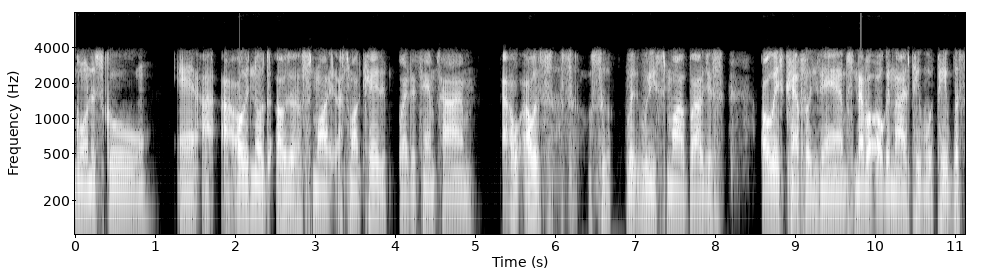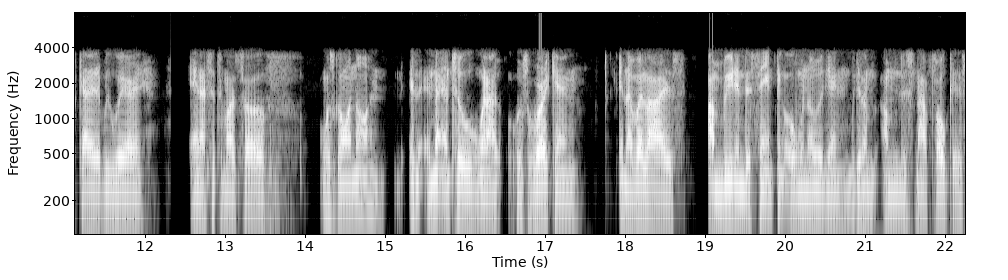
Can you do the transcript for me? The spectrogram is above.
going to school, and I I always know I was a smart a smart kid, but at the same time I I was really smart, but I was just always cramming for exams, never organized, people with papers scattered everywhere and I said to myself, what's going on? And, and not until when I was working and I realized I'm reading the same thing over and over again because I'm I'm just not focused.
